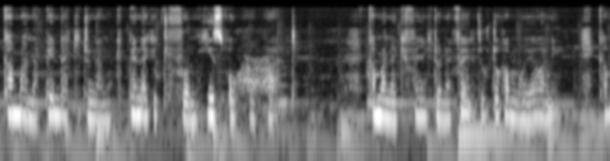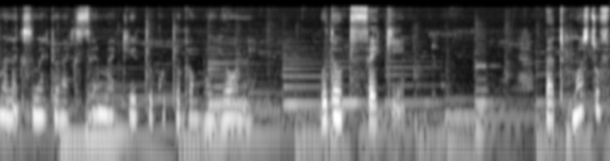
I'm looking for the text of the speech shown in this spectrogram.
Kama anapenda kitu na nakipenda kitu from his or her heart. Kama anakifanya kitu anakifanya kitu kutoka moyoni. Kama anakisema kitu anakisema kitu kutoka moyoni. Without faking. But most of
